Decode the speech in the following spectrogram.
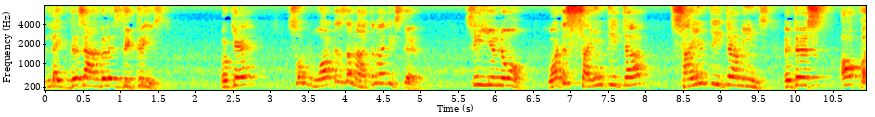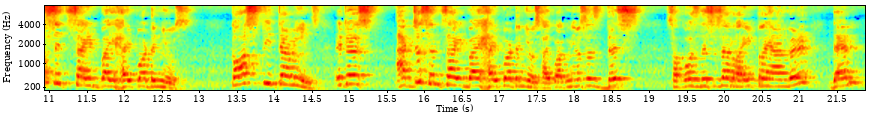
like this angle is decreased. Okay? So what is the mathematics there? See you know what is sine theta? Sine theta means it is opposite side by hypotenuse. Cos theta means it is adjacent side by hypotenuse. Hypotenuse is this. Suppose this is a right triangle, then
